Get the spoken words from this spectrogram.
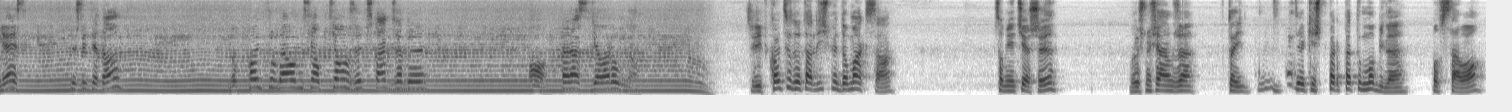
Jest! Słyszycie to? No w końcu udało mi się obciążyć tak, żeby... O, teraz działa równo. Czyli w końcu dotarliśmy do maksa, co mnie cieszy, bo już myślałem, że tutaj jakieś perpetuum mobile powstało.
